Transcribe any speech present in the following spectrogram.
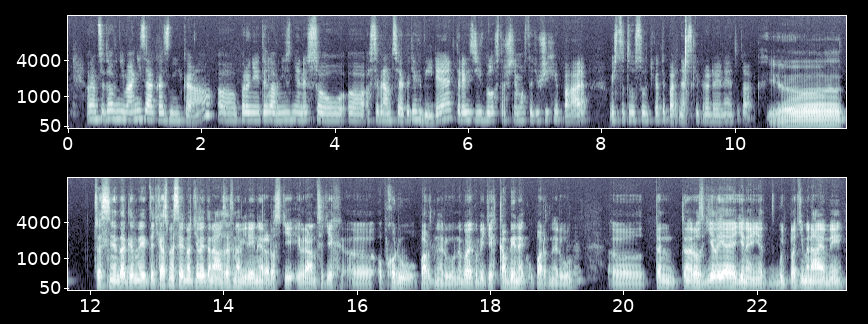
A v rámci toho vnímání zákazníka, uh, pro něj ty hlavní změny jsou uh, asi v rámci jako těch výdejen, kterých dřív bylo strašně moc, teď už jich je pár. Místo toho jsou teďka ty partnerské prodejny, je to tak? Jo, Přesně, tak my teďka jsme sjednotili ten název na výdejny radosti i v rámci těch uh, obchodů u partnerů, nebo jakoby těch kabinek u partnerů. Uh, ten, ten rozdíl je jediný. Buď platíme nájem my,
